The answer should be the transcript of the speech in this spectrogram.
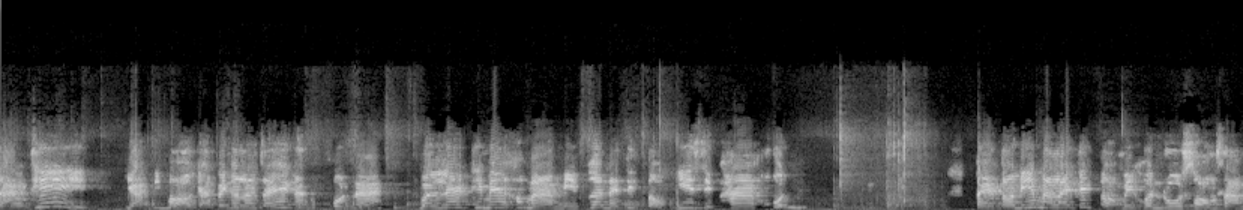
จากที่อยากที่บอกอยากเป็นกำลังใจให้กับทุกคนนะ วันแรกที่แม่เข้ามามีเพื่อนในติ๊กต็อกยี่สิบห้าคน แต่ตอนนี้มาไลฟ์ติ๊กต็อกมีคนดูสองสาม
